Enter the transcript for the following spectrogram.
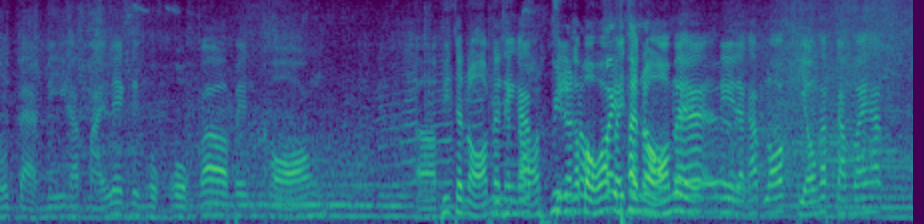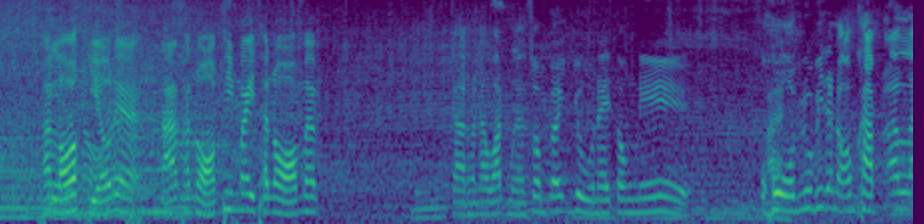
รถแบบนี้ครับ หมายเลข 166 ก็เป็นของเออพี่ถนอมนั่นเองครับพี่ที่ถนอมเขาบอกว่าไม่ไม่ถนอมถนอมเลยนะฮะเออนี่แหละครับล้อเขียวครับจำไว้ครับ ถ้าล้อเขียวเนี่ยตาถนอมที่ไม่ถนอมครับก้าวธนวัฒน์เหมือนส้มก็อยู่ในตรงนี้ โอ้โหดูพี่ถนอมขับอะไร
